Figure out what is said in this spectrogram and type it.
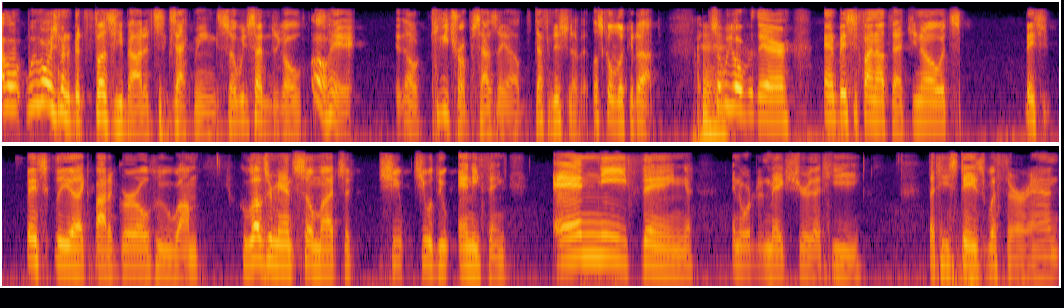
I, we've always been a bit fuzzy about its exact meaning. So we decided to go, oh hey, you know, TV Tropes has a uh, definition of it. Let's go look it up. Okay. So we go over there and basically find out that you know it's basically basically like about a girl who um who loves her man so much that she she will do anything, anything in order to make sure that he that he stays with her and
